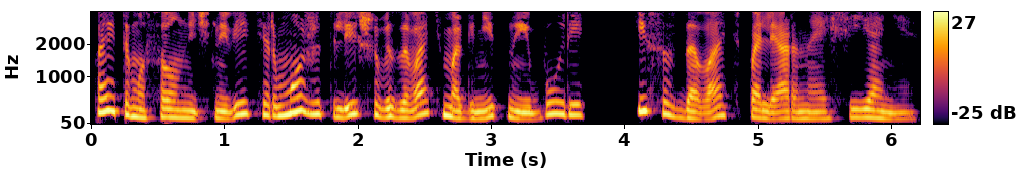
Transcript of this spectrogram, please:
Поэтому солнечный ветер может лишь вызывать магнитные бури и создавать полярное сияние.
